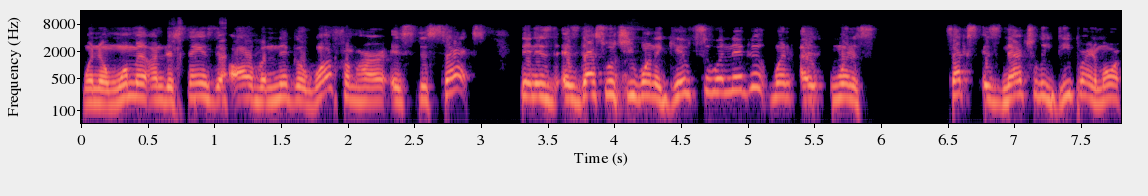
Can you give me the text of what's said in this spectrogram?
When a woman understands that all of a nigga want from her is the sex, then is, is that's what you want to give to a nigga? When uh, when it's, sex is naturally deeper and more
